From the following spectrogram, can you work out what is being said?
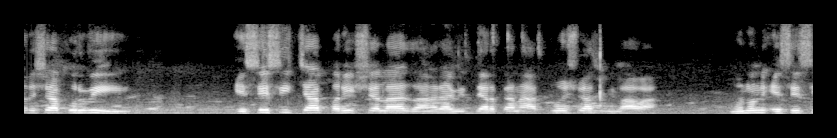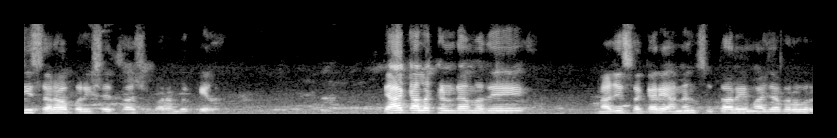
वर्षापूर्वी एस एस सीच्या परीक्षेला जाणाऱ्या विद्यार्थ्यांना आत्मविश्वास मिळावा म्हणून एस एस सी सराव परीक्षेचा शुभारंभ केला. त्या कालखंडामध्ये माझे सहकारी आनंद सुतारे माझ्याबरोबर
